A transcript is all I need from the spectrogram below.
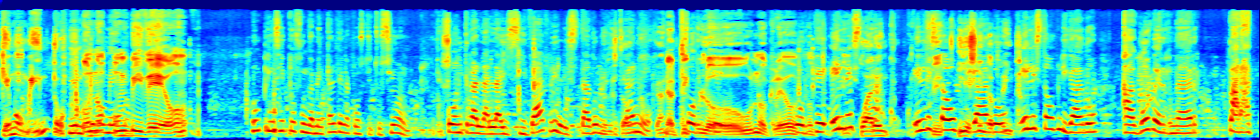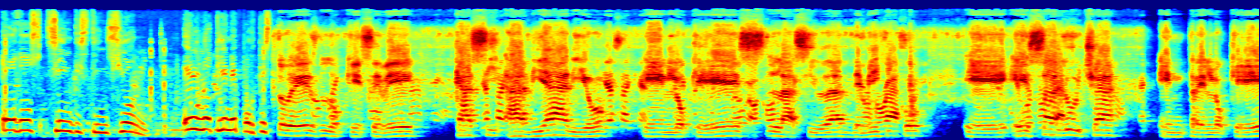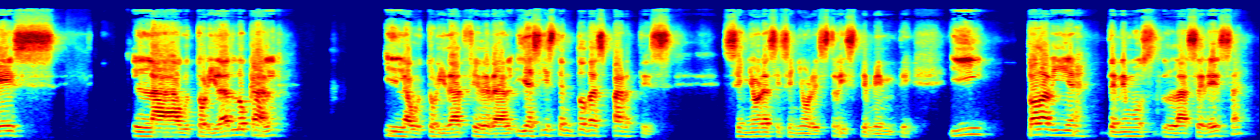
en- ¿En qué momento? un, video un principio fundamental de la Constitución, contra la laicidad del Estado mexicano. Artículo 1, creo. Porque él, está, él, está obligado, él está obligado a gobernar para todos sin distinción. Él no tiene por qué... Esto es lo que se ve casi a diario en lo que es la Ciudad de México, eh, esa lucha entre lo que es la autoridad local y la autoridad federal. Y así está en todas partes, señoras y señores, tristemente. Y todavía tenemos la cereza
